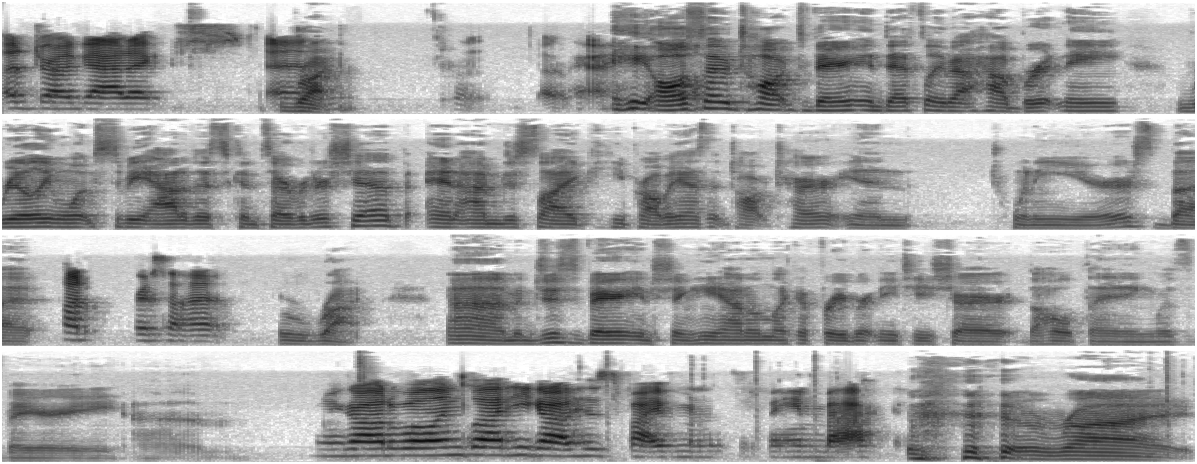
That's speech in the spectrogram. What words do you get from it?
a drug addict. And, Right. Okay. He also talked very in depthly about how Britney really wants to be out of this conservatorship, and I'm just like, he probably hasn't talked to her in 20 years, but Hundred percent. right. Um, just very interesting. He had on like a Free Britney T-shirt. The whole thing was very, um, Oh my God. Well, I'm glad he got his five minutes of fame back. right.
